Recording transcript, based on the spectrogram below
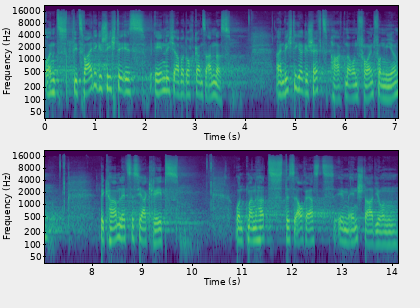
Und die zweite Geschichte ist ähnlich, aber doch ganz anders. Ein wichtiger Geschäftspartner und Freund von mir bekam letztes Jahr Krebs. Und man hat das auch erst im Endstadion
